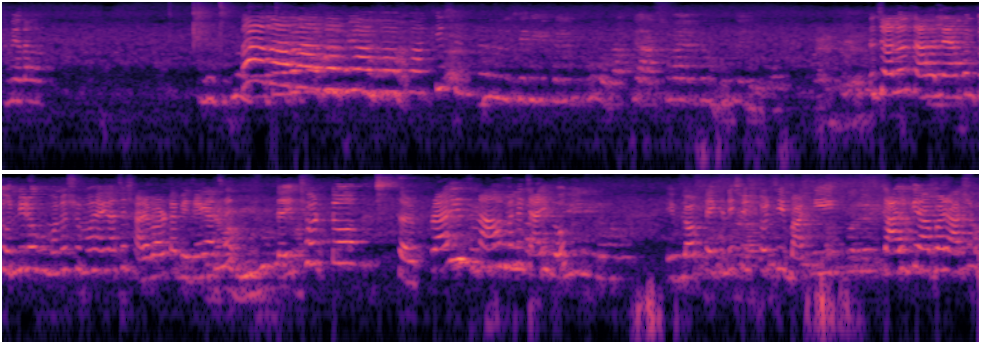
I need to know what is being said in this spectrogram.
তুমি এটা চলো তাহলে এখন তন্নিরও ঘুমানোর সময় হয়ে গেছে সাড়ে বারোটা বেজে গেছে। তাই ছোট্ট সারপ্রাইজ না মানে যাই হোক এই ব্লগটা এখানে শেষ করছি। বাকি কালকে আবার আসব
